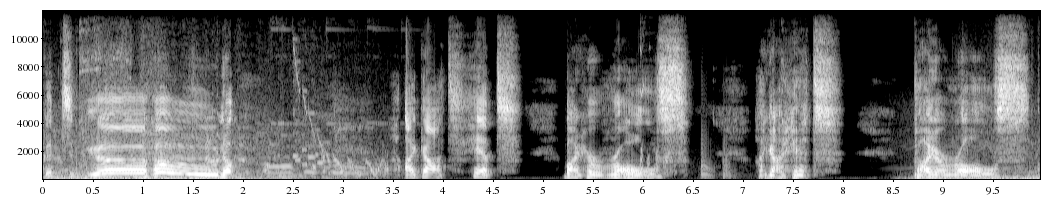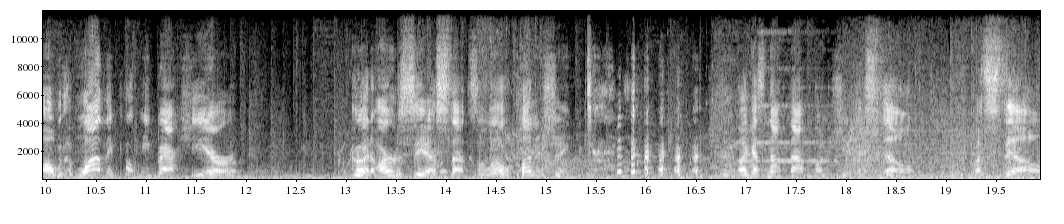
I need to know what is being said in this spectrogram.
good to go. Oh, no. I got hit by her rolls. I got hit by her rolls. Oh, why they put me back here? Good, Arceus, that's a little punishing. I guess not that punishing, but still. But still.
